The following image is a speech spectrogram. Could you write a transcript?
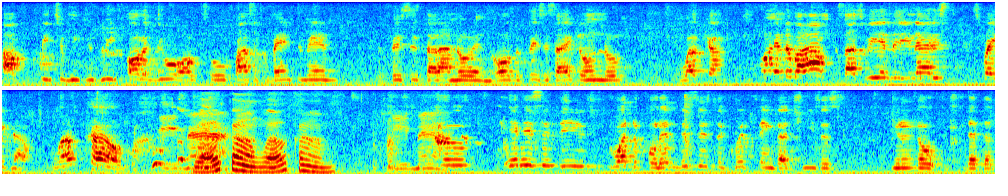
happy to, be, to greet all of you, also Pastor Benjamin, the places that I know and all the places I don't know. Welcome. We're in the Bahamas as we in the United States right now. Welcome. Amen. Welcome. Welcome. Amen. So it is indeed wonderful, and this is the good thing that Jesus, you know, that, that,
